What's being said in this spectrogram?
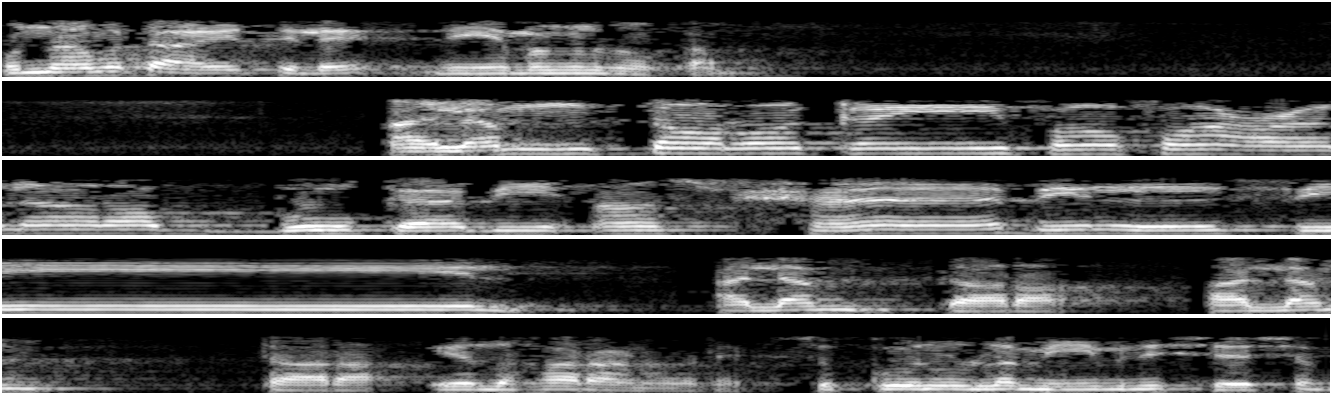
ഒന്നാമത്തെ ആയത്തിലെ നിയമങ്ങൾ നോക്കാം അലം തറ കൈഫ ഫഅല റബ്ബുക ബി അസ്ഹാബിൽ ഫീൽ അലം തറ അലം തറ ഇൽഹാറാണ് അവിടെ. സുക്കൂനുള്ള മീമിന് ശേഷം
